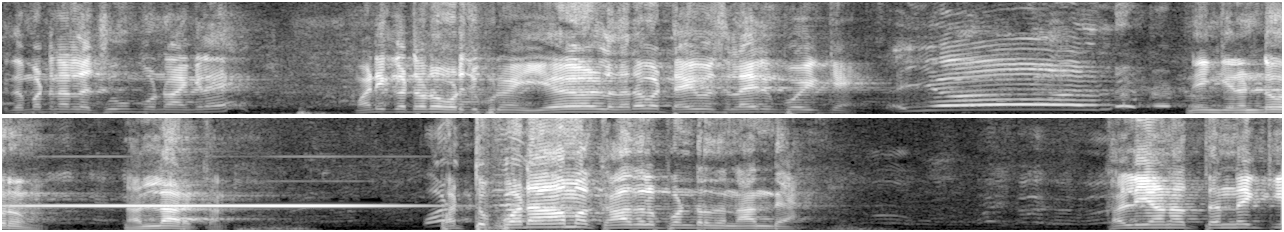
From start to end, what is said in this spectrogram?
இதை மட்டும் நல்லா ஜூம் பண்ணுவாங்களே? மணிக்கட்டோட உடச்சு போடுவேன். ஏழு தடவை டைவர்ஸ் லைனுக்கு போயிருக்கேன். ஐயோ நீங்க ரெண்டு பேரும் நல்லா இருக்கேன். பட்டுப்படாம காதல் பண்றது நான் தான். கல்யாணத்தன்னைக்கு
